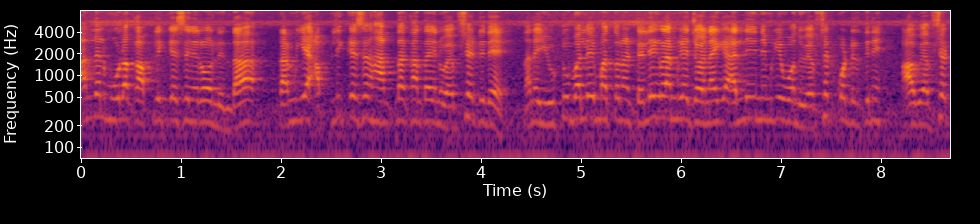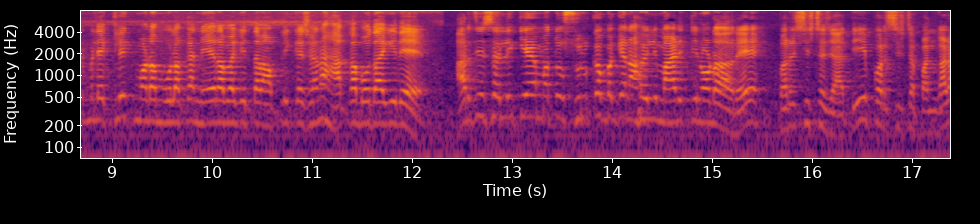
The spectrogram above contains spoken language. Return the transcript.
ಆನ್ಲೈನ್ ಮೂಲಕ ಅಪ್ಲಿಕೇಶನ್ ಇರೋದ್ರಿಂದ ತಮಗೆ ಅಪ್ಲಿಕೇಶನ್ ಹಾಕ್ತಕ್ಕಂಥ ಏನು ವೆಬ್ಸೈಟ್ ಇದೆ. ನಾನು ಯೂಟ್ಯೂಬಲ್ಲಿ ಮತ್ತು ನಾನು ಟೆಲಿಗ್ರಾಮ್ಗೆ ಜಾಯ್ನ್ ಆಗಿ ಅಲ್ಲಿ ನಿಮಗೆ ಒಂದು ವೆಬ್ಸೈಟ್ ಕೊಟ್ಟಿರ್ತೀನಿ. ಆ ವೆಬ್ಸೈಟ್ ಮೇಲೆ ಕ್ಲಿಕ್ ಮಾಡೋ ಮೂಲಕ ನೇರವಾಗಿ ತಮ್ಮ ಅಪ್ಲಿಕೇಶನ್ ಹಾಕಬಹುದಾಗಿದೆ. ಅರ್ಜಿ ಸಲ್ಲಿಕೆ ಮತ್ತು ಶುಲ್ಕ ಬಗ್ಗೆ ನಾವು ಇಲ್ಲಿ ಮಾಹಿತಿ ನೋಡೋದಾದ್ರೆ ಪರಿಶಿಷ್ಟ ಜಾತಿ, ಪರಿಶಿಷ್ಟ ಪಂಗಡ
